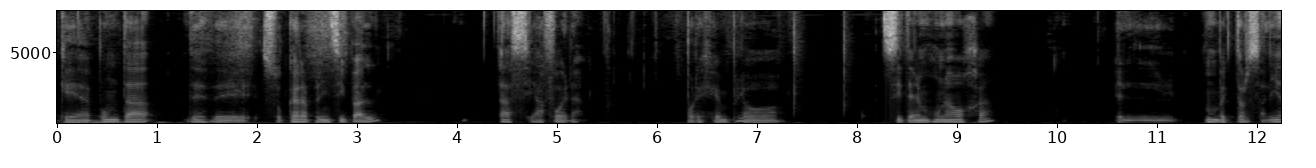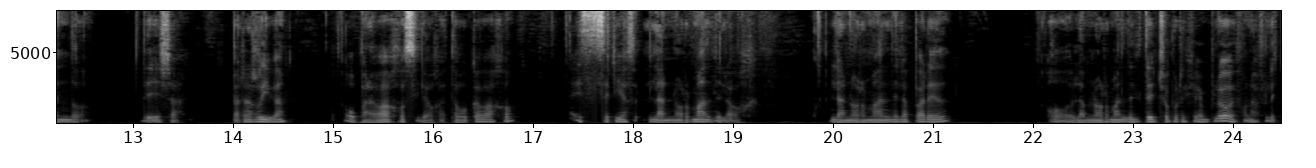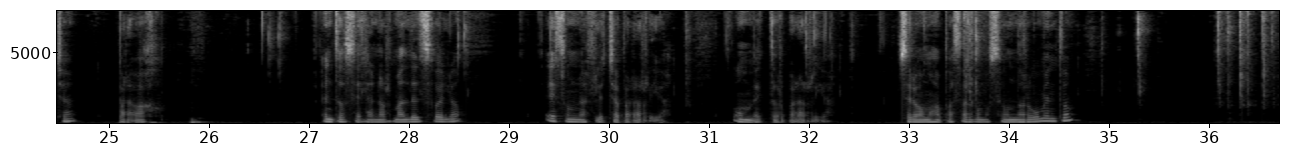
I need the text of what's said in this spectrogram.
que apunta desde su cara principal hacia afuera. Por ejemplo, si tenemos una hoja, un vector saliendo de ella para arriba o para abajo si la hoja está boca abajo, esa sería la normal de la hoja. La normal de la pared o la normal del techo, por ejemplo, es una flecha para abajo. Entonces la normal del suelo es una flecha para arriba, un vector para arriba. Se lo vamos a pasar como segundo argumento.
